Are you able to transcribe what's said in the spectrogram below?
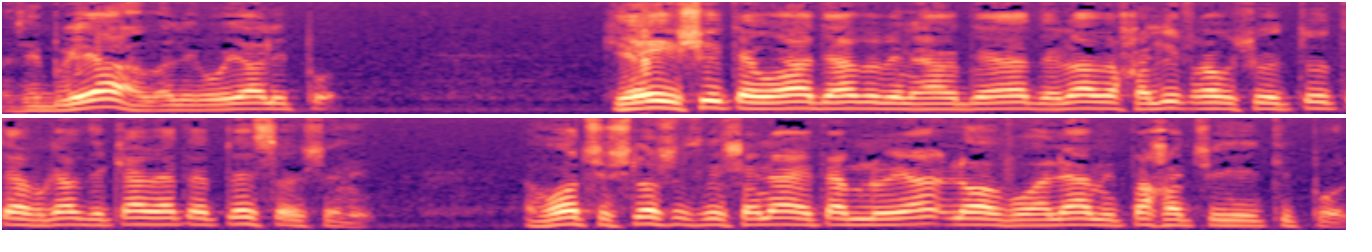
אז היא בריאה, אבל היא ראויה ליפול. כי היא אישית אירוע דעה ובנהר דעה, דלא וחליף רב ושועתותא, וגם דקה ועתת לעשר שנים. למרות ששלוש עשרה שנה הייתה בנויה, לא עברו עליה מפחד שהיא תיפול.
